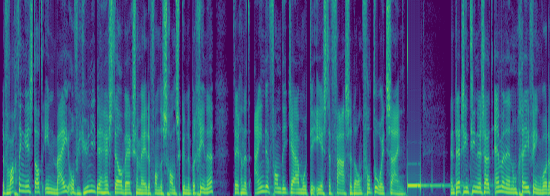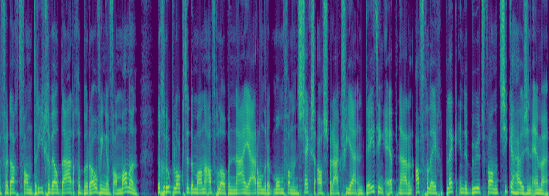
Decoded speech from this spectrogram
De verwachting is dat in mei of juni de herstelwerkzaamheden van de schans kunnen beginnen. Tegen het einde van dit jaar moet de eerste fase dan voltooid zijn. En 13 tieners uit Emmen en omgeving worden verdacht van drie gewelddadige berovingen van mannen. De groep lokte de mannen afgelopen najaar onder het mom van een seksafspraak via een dating-app naar een afgelegen plek in de buurt van het ziekenhuis in Emmen.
